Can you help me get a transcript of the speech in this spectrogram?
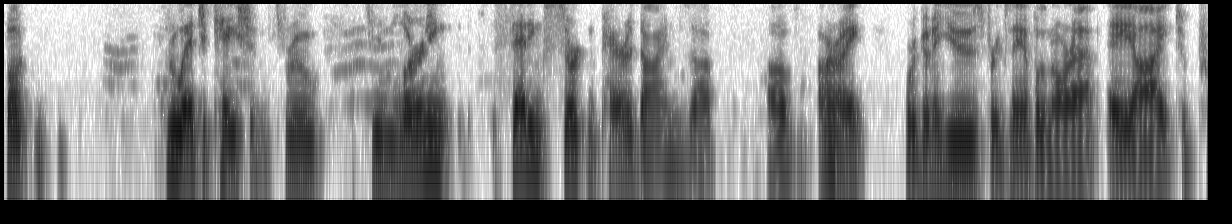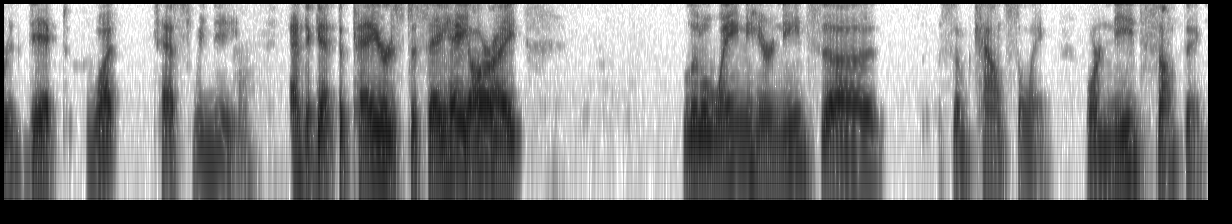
but through education, through through learning setting certain paradigms up of all right, we're going to use, for example, in our app, AI to predict what tests we need and to get the payers to say, hey, all right, little Wayne here needs uh, some counseling or need something.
